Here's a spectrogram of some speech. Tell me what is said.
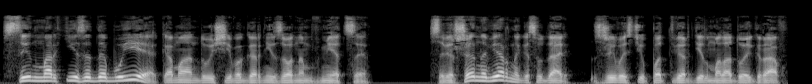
сын маркиза де Буе, командующего гарнизоном в Меце». «Совершенно верно, государь», — с живостью подтвердил молодой граф.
